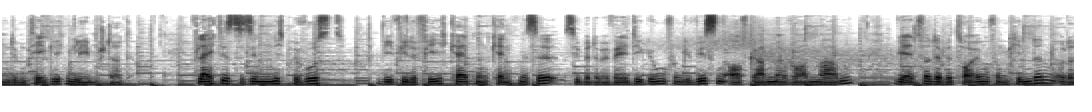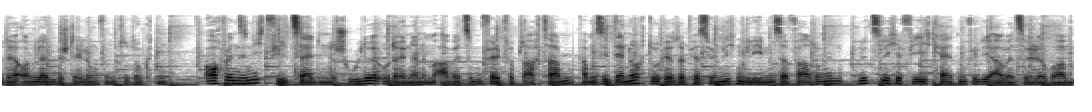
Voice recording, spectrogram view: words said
und im täglichen Leben statt. Vielleicht ist es Ihnen nicht bewusst, wie viele Fähigkeiten und Kenntnisse Sie bei der Bewältigung von gewissen Aufgaben erworben haben, wie etwa der Betreuung von Kindern oder der Online-Bestellung von Produkten. Auch wenn sie nicht viel Zeit in der Schule oder in einem Arbeitsumfeld verbracht haben, haben sie dennoch durch ihre persönlichen Lebenserfahrungen nützliche Fähigkeiten für die Arbeitswelt erworben.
